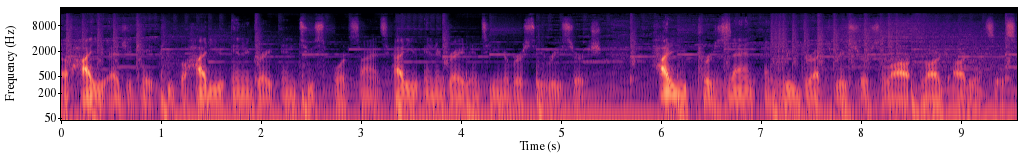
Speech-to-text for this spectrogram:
of how you educate people? How do you integrate into sports science? How do you integrate into university research? How do you present and redirect research to large audiences?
